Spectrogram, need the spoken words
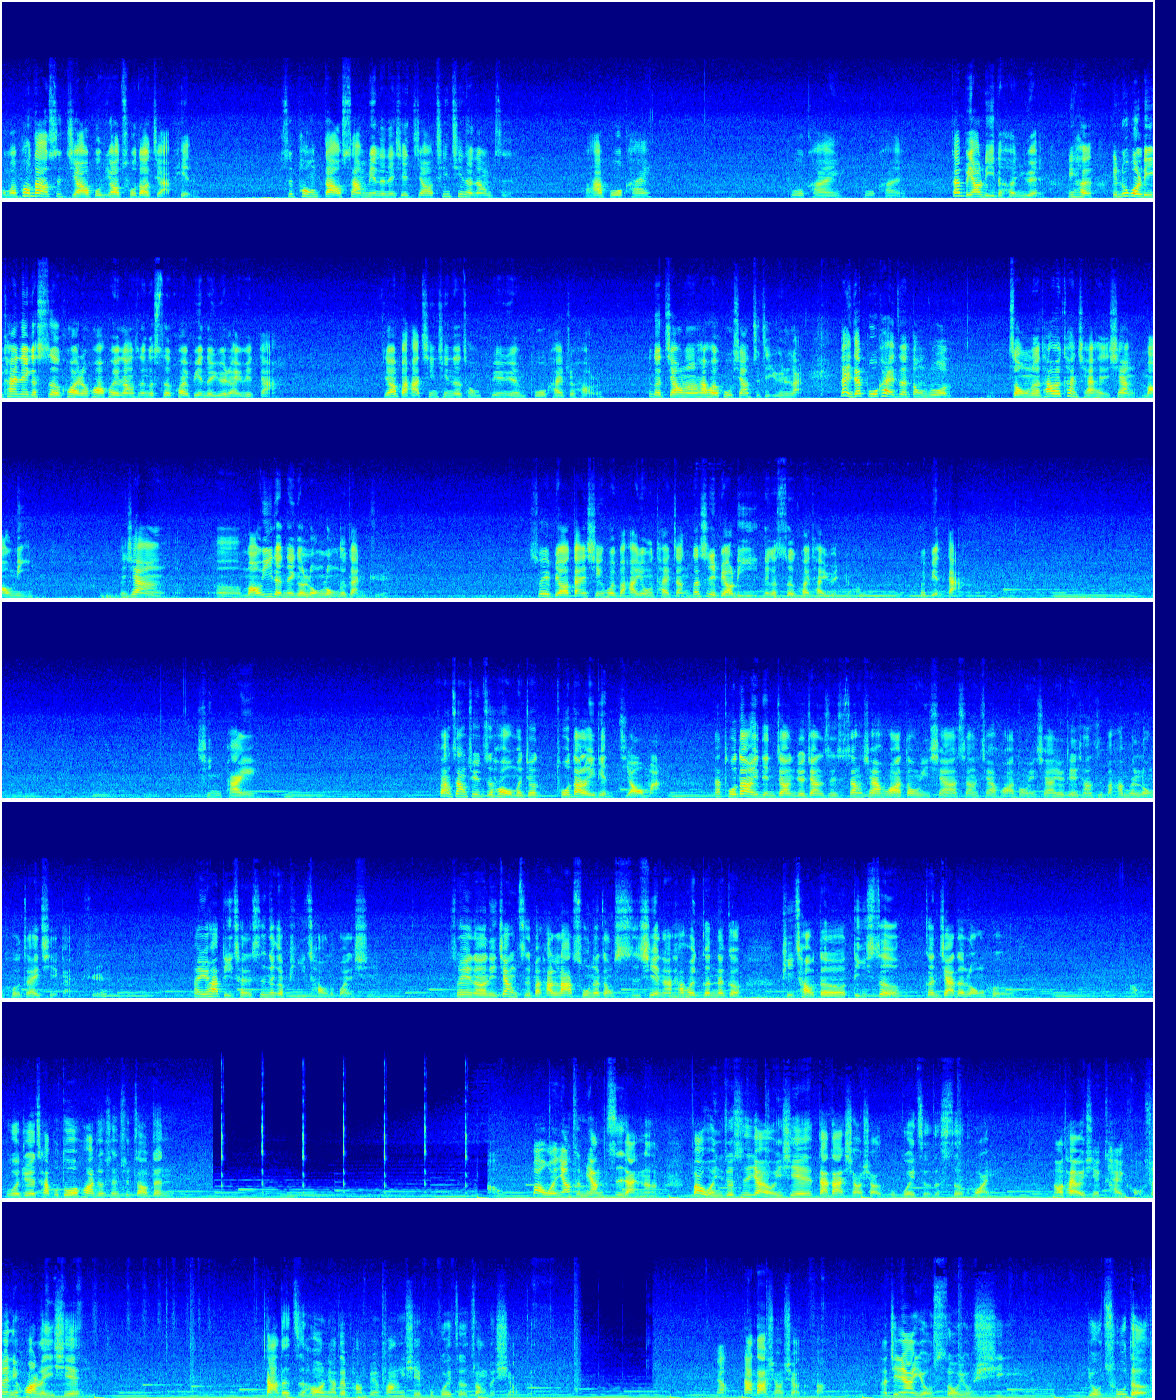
我们碰到的是胶，不要戳到甲片，是碰到上面的那些胶，轻轻的那样子把它拨开，拨开，拨开。但不要离得很远，你很你如果离开那个色块的话，会让那个色块变得越来越大。只要把它轻轻的从边缘拨开就好了。那个胶呢，它会互相自己晕染。那你在拨开这个动作中呢，它会看起来很像毛呢，很像呃毛衣的那个绒绒的感觉。所以不要担心会把它用的太脏，但是你不要离那个色块太远就好，会变大。轻拍，放上去之后，我们就拖到了一点胶嘛。那拖到了一点胶，你就这样子上下滑动一下，上下滑动一下，有点像是把它们融合在一起的感觉。那因为它底层是那个皮草的关系，所以呢，你这样子把它拉出那种丝线啊，它会跟那个皮草的底色更加的融合。我觉得差不多的话，就先去照灯。豹纹要怎么样自然呢？豹纹就是要有一些大大小小的不规则的色块，然后它有一些开口，所以你画了一些大的之后，你要在旁边放一些不规则状的小的，这样大大小小的放，那尽量有瘦有细，有粗的，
